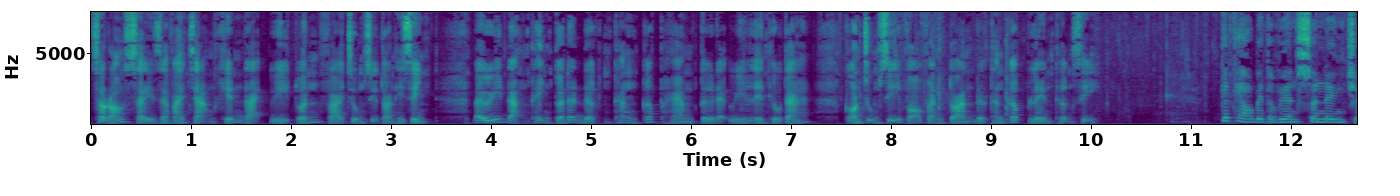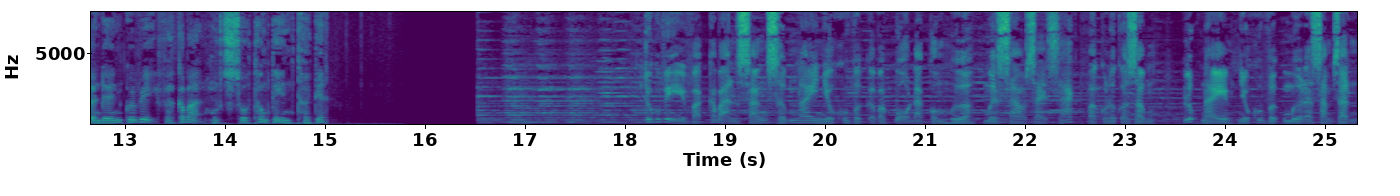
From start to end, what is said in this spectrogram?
Sau đó xảy ra va chạm khiến đại úy Tuấn và trung sĩ Toàn hy sinh. Đại úy Đặng Thanh Tuấn đã được thăng cấp hàm từ đại úy lên thiếu tá, còn trung sĩ Võ Văn Toàn được thăng cấp lên thượng sĩ. Tiếp theo, biên tập viên Xuân Ninh chuyển đến quý vị và các bạn một số thông tin thời tiết. Thưa quý vị và các bạn, sáng sớm nay nhiều khu vực ở Bắc Bộ đã có mưa, mưa rào rải rác và có nơi có rông. Lúc này, nhiều khu vực mưa đã giảm dần.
